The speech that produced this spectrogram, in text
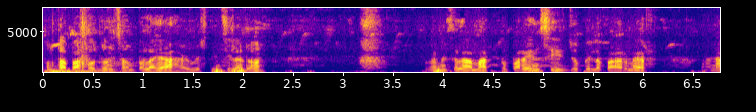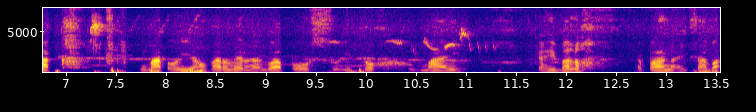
Punta pa ako doon sa Ampalaya, harvest din sila doon. Maraming salamat. Ito pa rin si Jupila Farmer. Anak ni Matoy ang farmer nga gwapo, suhito, ugmay, kahibalo. Kapan ay saba.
